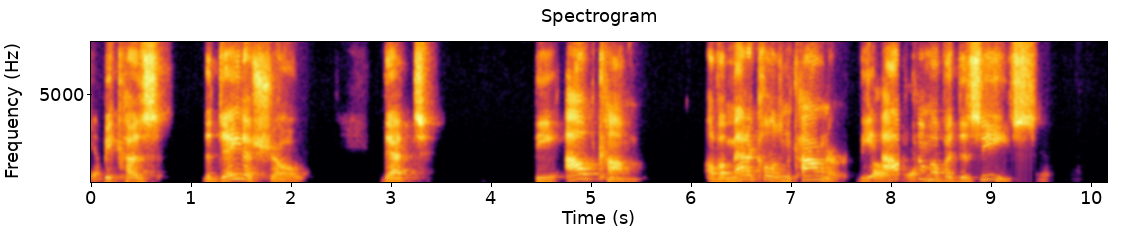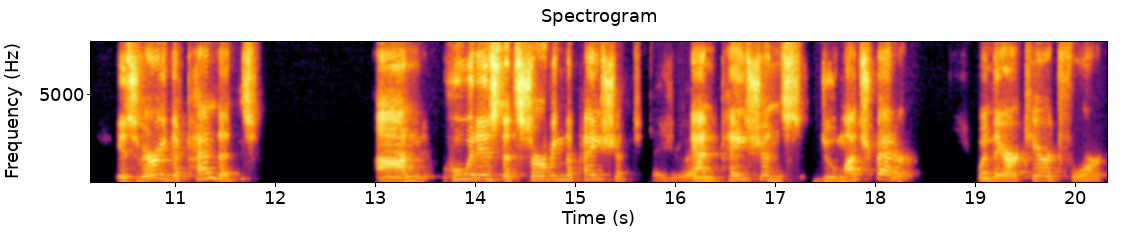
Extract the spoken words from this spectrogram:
yep. because the data show that the outcome of a medical encounter, the oh, outcome yep. of a disease, yep. is very dependent on who it is that's serving the patient. Right. And patients do much better when they are cared for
